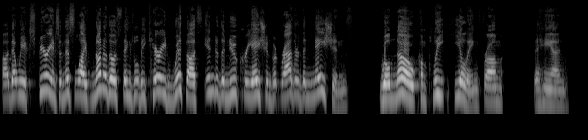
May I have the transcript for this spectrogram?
uh, that we experience in this life, none of those things will be carried with us into the new creation, but rather the nations will know complete healing from the hand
